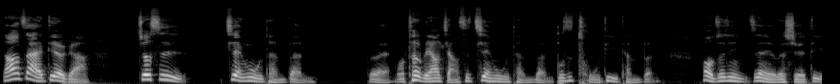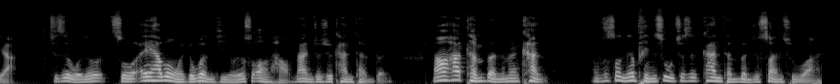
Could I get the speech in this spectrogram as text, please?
然后再来第二个啊，就是建物謄本。对，我特别要讲是建物謄本，不是土地謄本。那我最近之前有个学弟啊。就是我就说，哎、他问我一个问题，我就说，哦，好，那你就去看藤本。然后他藤本那边看，我就说，你那个坪数就是看藤本就算出来。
